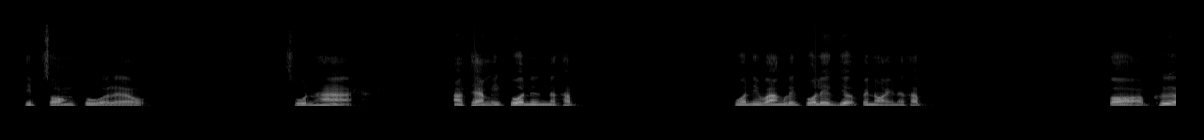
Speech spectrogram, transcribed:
สิบสองตัวแล้วศูนย์ห้าเอาแถมอีกตัวหนึ่งนะครับวันนี้วางเลขตัวเลขเยอะไปหน่อยนะครับ ก็เพื่อ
